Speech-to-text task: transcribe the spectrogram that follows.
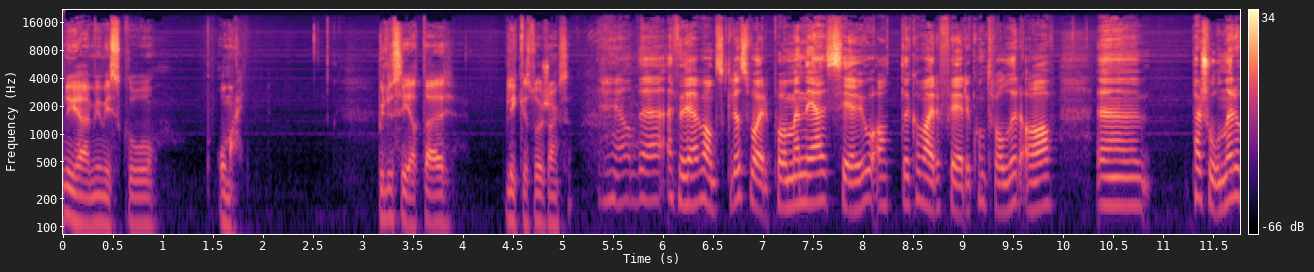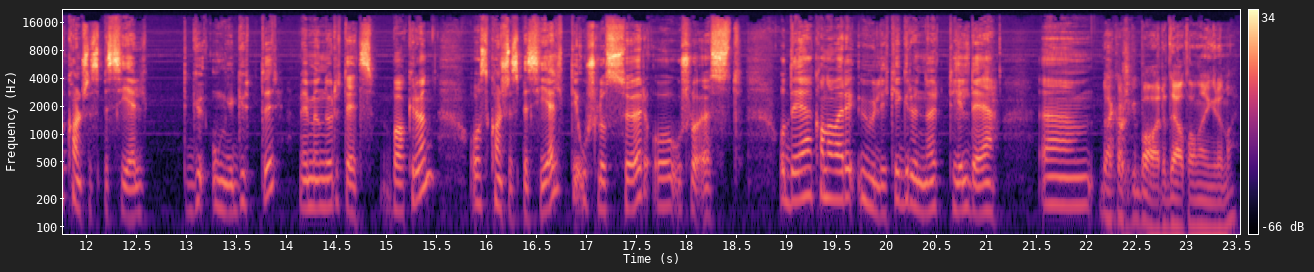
Nyheim, Jumisko og meg? Vil du si at det er like stor sjanse? Ja, det, det er vanskelig å svare på, men jeg ser jo at det kan være flere kontroller av Eh, personer, og kanskje spesielt unge gutter med minoritetsbakgrunn, og kanskje spesielt i Oslo sør og Oslo øst. Og det kan jo være ulike grunner til det. Eh, det er kanskje ikke bare det at han er yngre enn meg?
